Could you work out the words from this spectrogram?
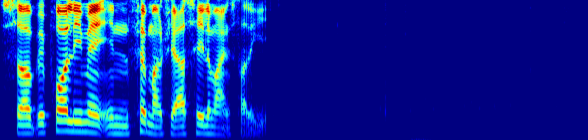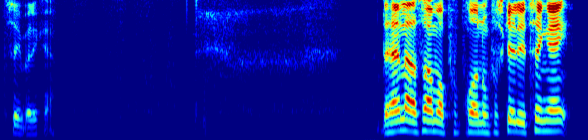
så vi prøver lige med en 75 hele vejen strategi. Se, hvad det kan. Det handler altså om at prøve nogle forskellige ting af.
